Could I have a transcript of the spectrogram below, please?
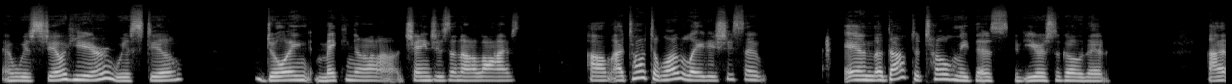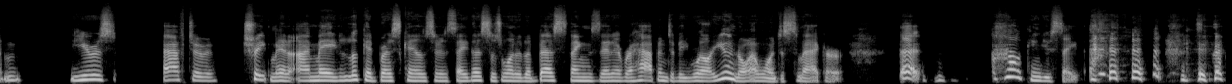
and we're still here. We're still doing, making uh, changes in our lives. Um, I talked to one lady, she said, and the doctor told me this years ago that I'm years after treatment, I may look at breast cancer and say, this is one of the best things that ever happened to me. Well, you know, I wanted to smack her. That, how can you say that?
